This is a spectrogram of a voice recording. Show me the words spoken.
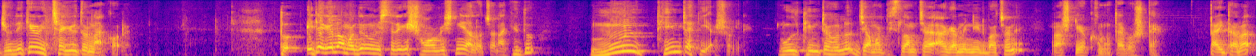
যদি কেউ ইচ্ছাকৃত না করে। তো এটা গেল আমাদের উনিশ তারিখের সমাবেশ নিয়ে আলোচনা। কিন্তু মূল থিমটা কি আসলে? মূল থিমটা হলো জামাত ইসলাম চায় আগামী নির্বাচনে রাষ্ট্রীয় ক্ষমতায় বসতে। তাই তারা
